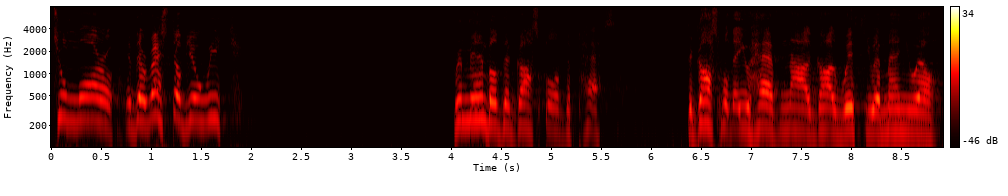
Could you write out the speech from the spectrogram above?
tomorrow, and the rest of your week. Remember the gospel of the past, the gospel that you have now, God with you, Emmanuel,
